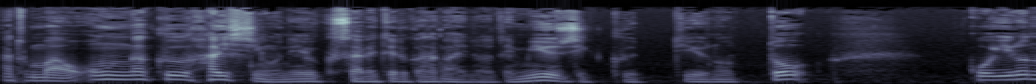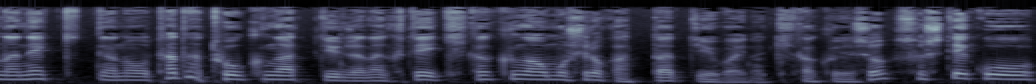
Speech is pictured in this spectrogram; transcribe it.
あとまあ音楽配信をねよくされてる方がいるのでミュージックっていうのとこういろんなね、あの、ただトークがっていうんじゃなくて、企画が面白かったっていう場合の企画でしょ？そしてこう、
